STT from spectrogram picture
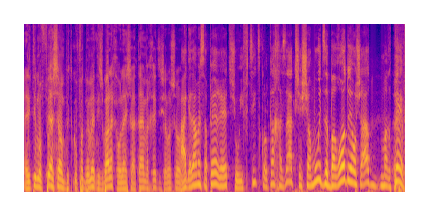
הייתי מופיע שם בתקופות, באמת, נשבע לך, אולי שעתיים וחצי, שלוש שעות. האגדה מספרת שהוא הפציץ כל כך חזק, ששמעו את זה ברודאו שהיה מרתף.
